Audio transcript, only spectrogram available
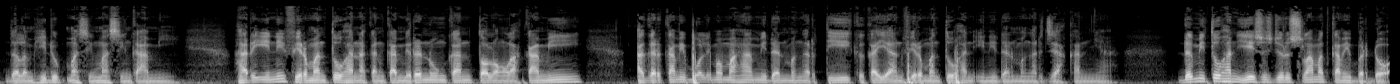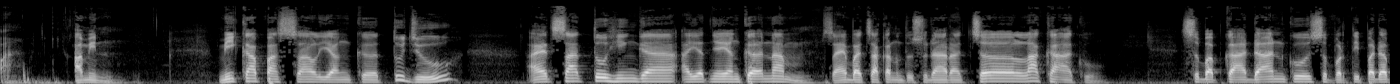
dalam hidup masing-masing kami. Hari ini firman Tuhan akan kami renungkan, tolonglah kami agar kami boleh memahami dan mengerti kekayaan firman Tuhan ini dan mengerjakannya. Demi Tuhan Yesus Juru Selamat kami berdoa. Amin. Mika pasal yang ke-7 ayat 1 hingga ayatnya yang ke-6. Saya bacakan untuk saudara, celaka aku sebab keadaanku seperti pada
